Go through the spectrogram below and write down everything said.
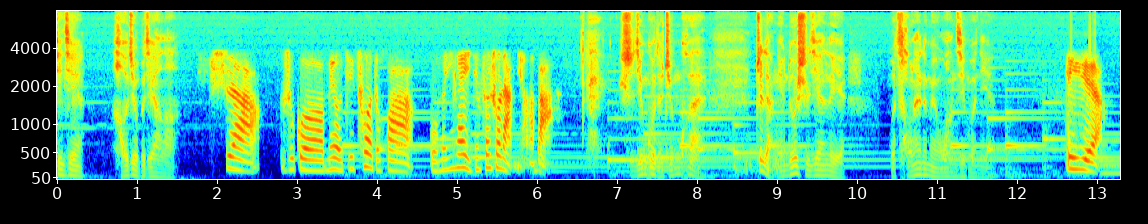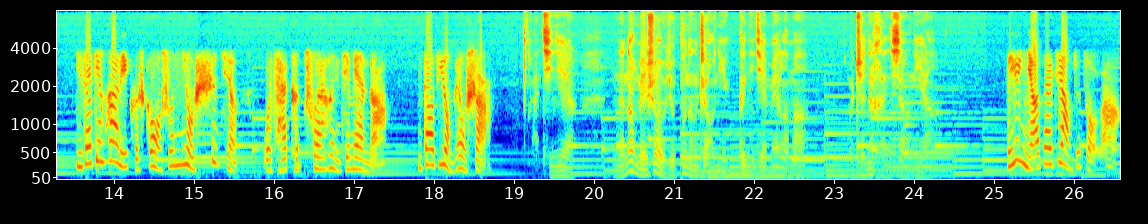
青青，好久不见了。是啊，如果没有记错的话，我们应该已经分手两年了吧？时间过得真快，这两年多时间里，我从来都没有忘记过你。李宇，你在电话里可是跟我说你有事情，我才肯出来和你见面的。你到底有没有事儿？青青，难道没事我就不能找你跟你见面了吗？我真的很想你啊。林宇，你要再这样我就走了。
